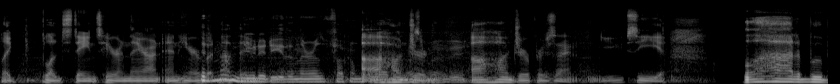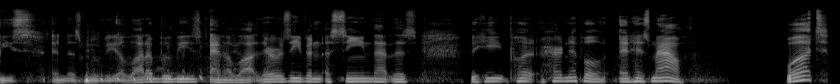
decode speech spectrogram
like blood stains here and there on and here, There's but more nothing. nudity than there is fucking A blood in this hundred, movie. a hundred percent. You see a lot of boobies in this movie. A lot of boobies and a lot. There was even a scene that this that he put her nipple in his mouth. What?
